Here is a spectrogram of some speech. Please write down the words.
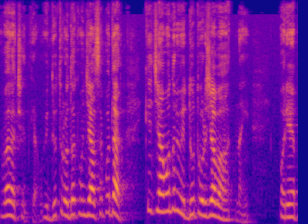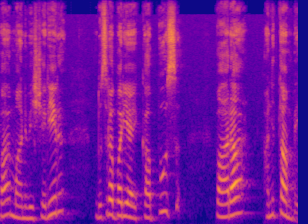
बघा लक्षात घ्या. विद्युतरोधक म्हणजे असा पदार्थ की ज्यामधून विद्युत ऊर्जा वाहत नाही. पर्याय पहा मानवी शरीर. दुसरा पर्याय कापूस. पारा आणि तांबे.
